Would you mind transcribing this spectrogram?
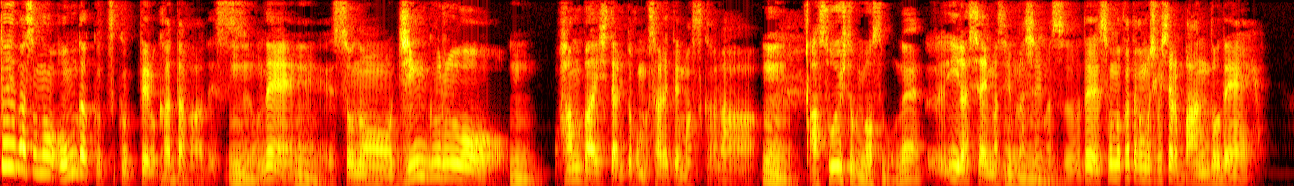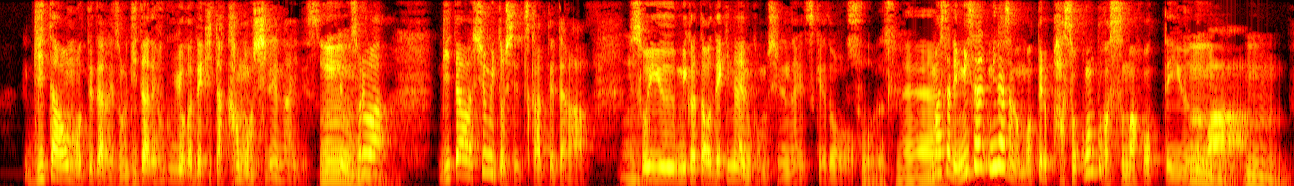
例えばその音楽作ってる方がですよね、うんうそのジングルをうん。販売したりとかもされてますから、うん。あ、そういう人もいますもんね。いらっしゃいます、いらっしゃいます。で、その方がもしかしたらバンドで、ギターを持ってたらそのギターで副業ができたかもしれないです。でもそれは、ギターは趣味として使ってたら、うん、そういう見方はできないのかもしれないですけど、そうですね。まさにみさ皆さんが持ってるパソコンとかスマホっていうのは、うん。うん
